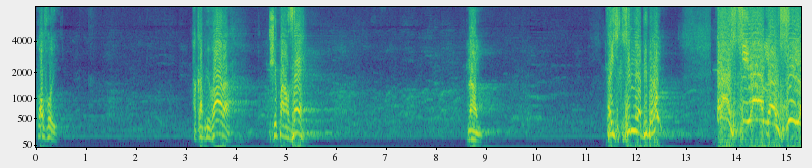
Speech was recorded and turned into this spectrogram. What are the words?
Qual foi? A capivara? Chimpanzé? Não. Está escrito na Bíblia, não? Este é meu filho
